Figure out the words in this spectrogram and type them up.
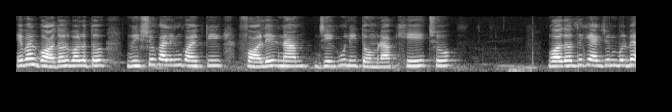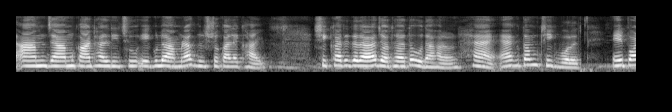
এবার গদল বলো তো গ্রীষ্মকালীন কয়েকটি ফলের নাম, যেগুলি তোমরা খেয়েছো। গদল থেকে একজন বলবে, আম, জাম, কাঁঠাল, লিচু, এগুলো আমরা গ্রীষ্মকালে খাই। শিক্ষার্থীদের দ্বারা যথাযথ উদাহরণ। হ্যাঁ একদম ঠিক বলেছ। এরপর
